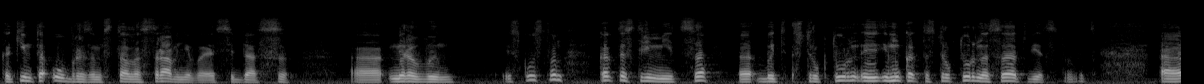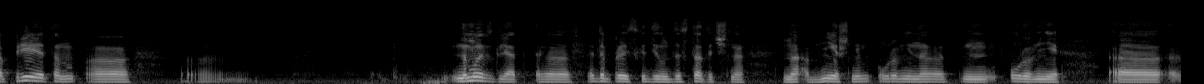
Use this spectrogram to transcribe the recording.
каким-то образом стало, сравнивая себя с э, мировым искусством, как-то стремиться э, быть структурно, э, ему как-то структурно соответствовать. А при этом, э, э, на мой взгляд, э, это происходило достаточно на внешнем уровне, на уровне э,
